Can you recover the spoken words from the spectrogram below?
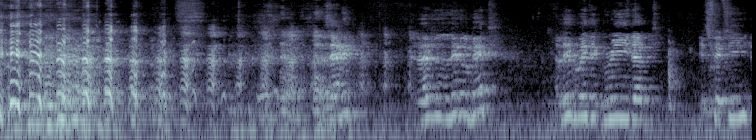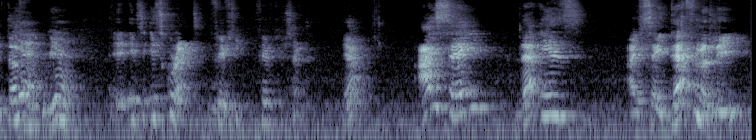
Is that? A little, little bit? A little bit agree that it's 50? It doesn't Yeah, agree? yeah. It's, it's correct, 50, 50%. Yeah? I say that is, I say definitely,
